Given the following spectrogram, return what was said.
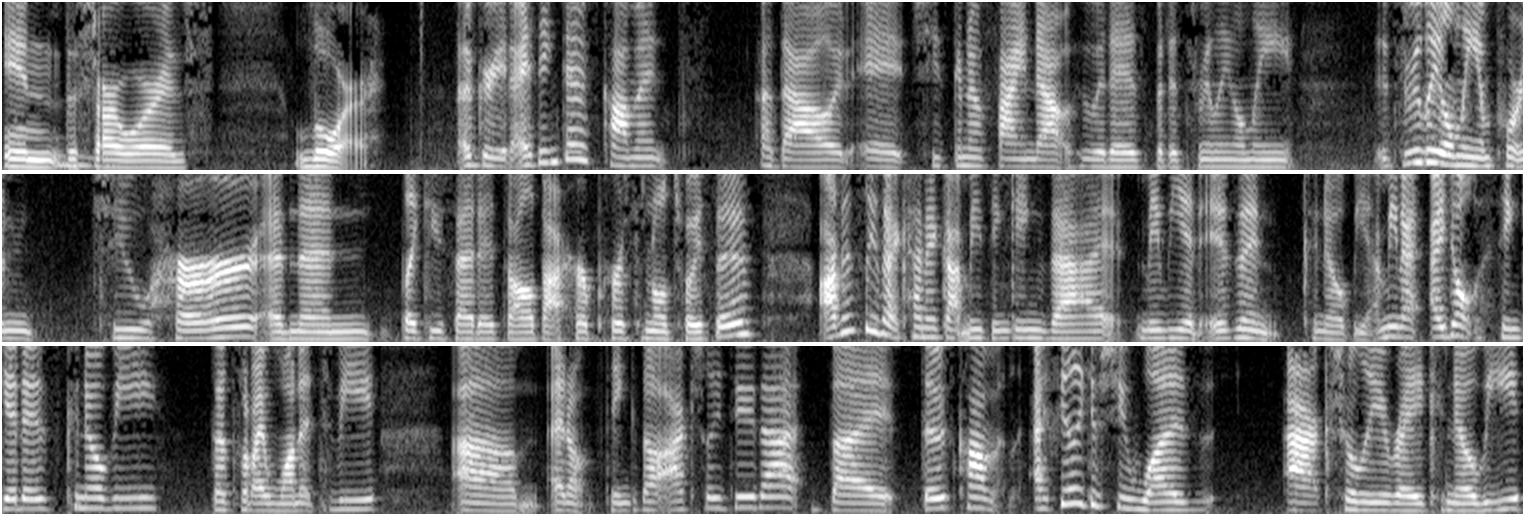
in the Star Wars lore. Agreed. I think there's comments about it. She's going to find out who it is, but it's really only it's really only important to her and then like you said it's all about her personal choices. Honestly, that kind of got me thinking that maybe it isn't Kenobi. I mean, I, I don't think it is Kenobi. That's what I want it to be. Um, I don't think they'll actually do that, but those comments. I feel like if she was actually Rey Kenobi,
